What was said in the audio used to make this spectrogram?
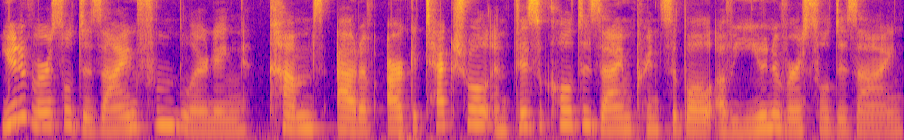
Universal design from learning comes out of architectural and physical design principle of universal design.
